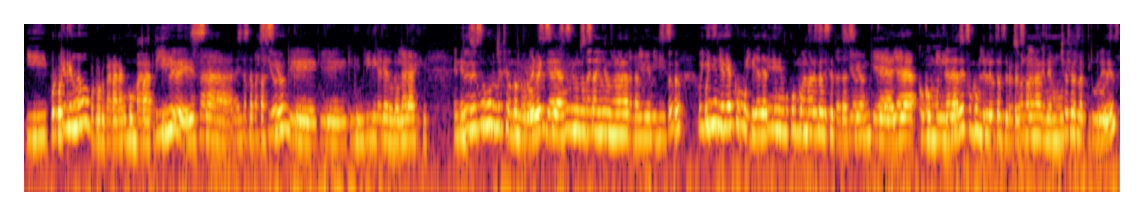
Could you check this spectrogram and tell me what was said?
y, ¿por qué no? para compartir esa, esa pasión que, que, que implica el doblaje. Entonces hubo mucha controversia, hace unos años no era tan bien visto. Hoy en día como que ya tiene un poco más de aceptación que haya comunidades completas de personas de muchas latitudes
